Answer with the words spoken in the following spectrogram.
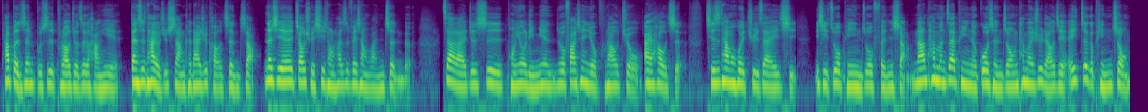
他本身不是葡萄酒这个行业，但是他有去上课，他去考了证照，那些教学系统它是非常完整的。再来就是朋友里面，如果发现有葡萄酒爱好者，其实他们会聚在一起，一起做品饮、做分享。那他们在品饮的过程中，他们去了解，诶，这个品种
